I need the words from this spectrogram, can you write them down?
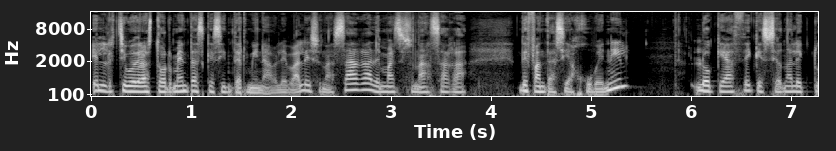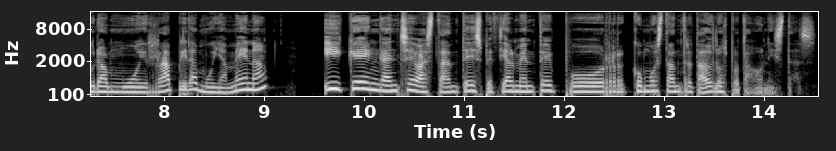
el archivo de las tormentas que es interminable, ¿vale? Es una saga, además es una saga de fantasía juvenil, lo que hace que sea una lectura muy rápida, muy amena y que enganche bastante, especialmente por cómo están tratados los protagonistas.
